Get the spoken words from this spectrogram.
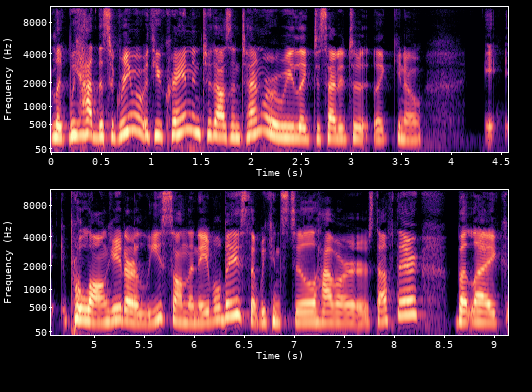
like we had this agreement with Ukraine in 2010 where we like decided to like you know prolongate our lease on the naval base that we can still have our stuff there. But like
